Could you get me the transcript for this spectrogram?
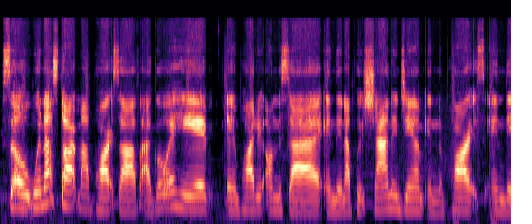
So when I start my parts off, I go ahead and part it on the side. And then I put Shine and Jam in the parts and then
